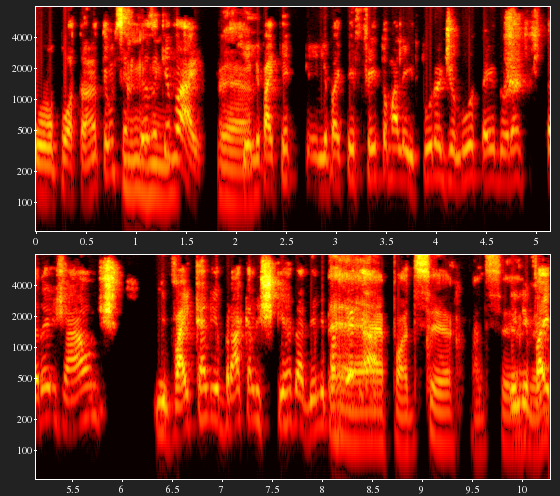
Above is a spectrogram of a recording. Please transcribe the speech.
O Poitin eu tenho certeza uhum. que vai. É. Que ele, vai ter, ele vai ter feito uma leitura de luta aí durante os três rounds e vai calibrar aquela esquerda dele para é, pegar. É, pode ser, pode ser. Ele, vai,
